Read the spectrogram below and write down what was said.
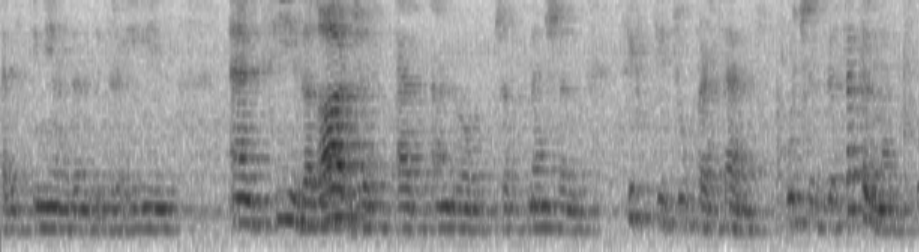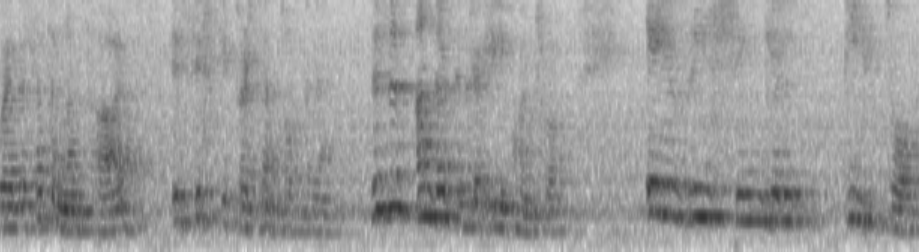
Palestinians and Israelis and C the largest, as Andrew just mentioned, 62%, which is the settlements, where the settlements are, is 60% of the land. This is under Israeli control. Every single peace talk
